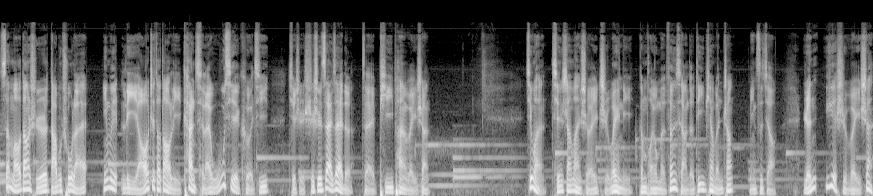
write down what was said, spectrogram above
三毛当时答不出来，因为李敖这套道理看起来无懈可击，却是实实在在的在批判伪善。今晚千山万水只为你，跟朋友们分享的第一篇文章，名字叫《人越是伪善，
